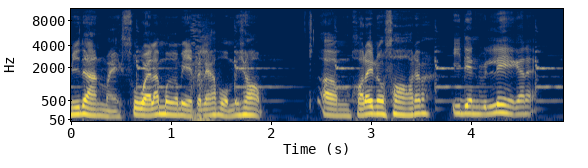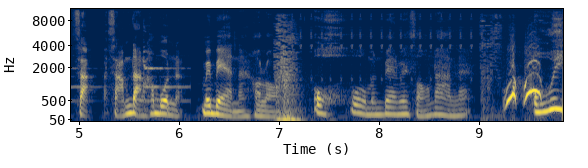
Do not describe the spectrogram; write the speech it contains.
มีด่านใหม่ สวยแล้วเมอร์เมดไปเลยครับผมไม่ชอบ เอ่อขอไดโนเสาร์ได้ปะอีเดนวิลเล่ก็ได้สะสามด่านข้างบนอะ ไม่แบนนะขอลอง โอ้โห มันแบนไปสองด่านแล้วโอ้ย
